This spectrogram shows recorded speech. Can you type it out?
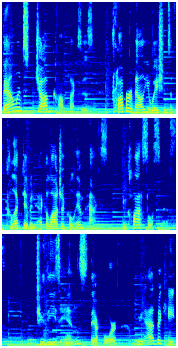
balanced job complexes, proper valuations of collective and ecological impacts, and classlessness. To these ends, therefore, we advocate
